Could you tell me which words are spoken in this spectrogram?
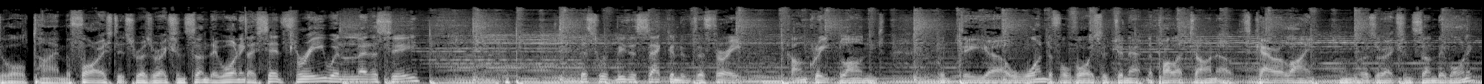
Of all time. The Forest, it's Resurrection Sunday morning. I said three with Let Us See. This would be the second of the three. Concrete Blonde with the uh, wonderful voice of Johnette Napolitano. It's Caroline on Resurrection Sunday morning.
